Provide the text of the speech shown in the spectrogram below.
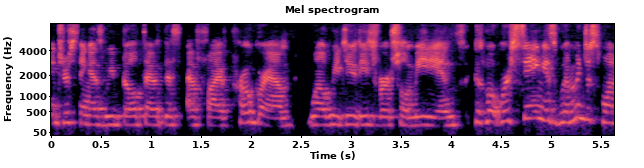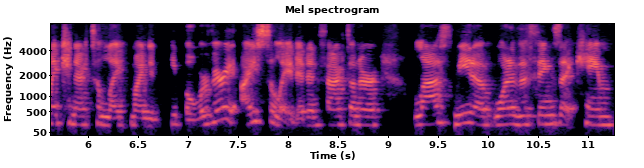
interesting as we built out this F5 program, well, we do these virtual meetings because what we're seeing is women just want to connect to like-minded people. We're very isolated. In fact, on our last meetup, one of the things that came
